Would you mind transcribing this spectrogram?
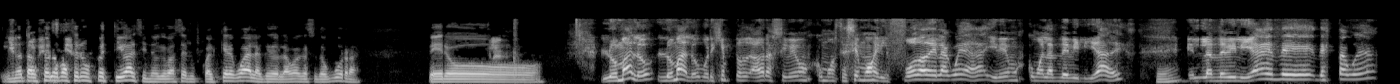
y no tan solo para hacer un festival, sino que va a ser cualquier guay, la que la guay que se te ocurra. Pero Lo malo, lo malo, por ejemplo, ahora si vemos como hacemos el foda de la weá y vemos como las debilidades, las debilidades de, de esta weá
